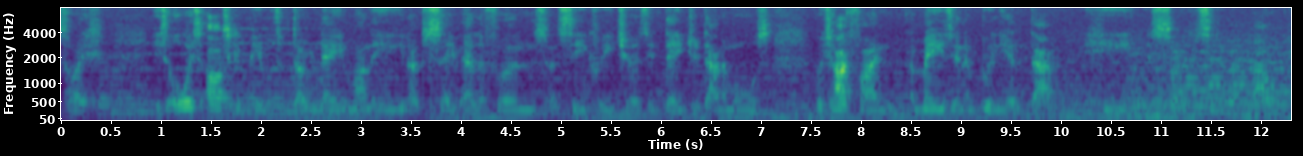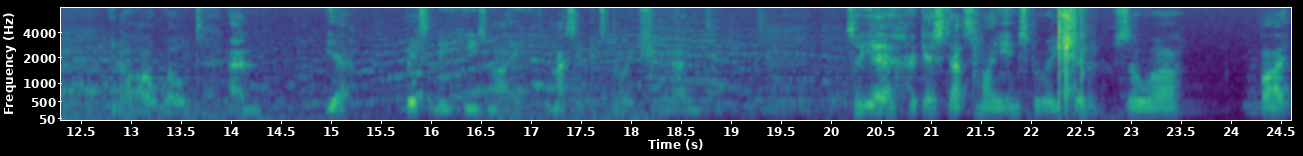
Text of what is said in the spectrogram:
sorry, he's always asking people to donate money, you know, to save elephants and sea creatures, endangered animals, which I find amazing and brilliant that he is so considerate about, you know, our world. And yeah, basically he's my massive inspiration and so yeah, I guess that's my inspiration. So uh bye.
